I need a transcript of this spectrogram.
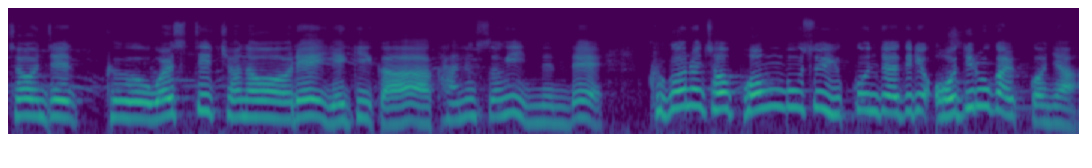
저 이제 그 월스트리트 저널의 얘기가 가능성이 있는데 그거는 저 범보수 유권자들이 어디로 갈 거냐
